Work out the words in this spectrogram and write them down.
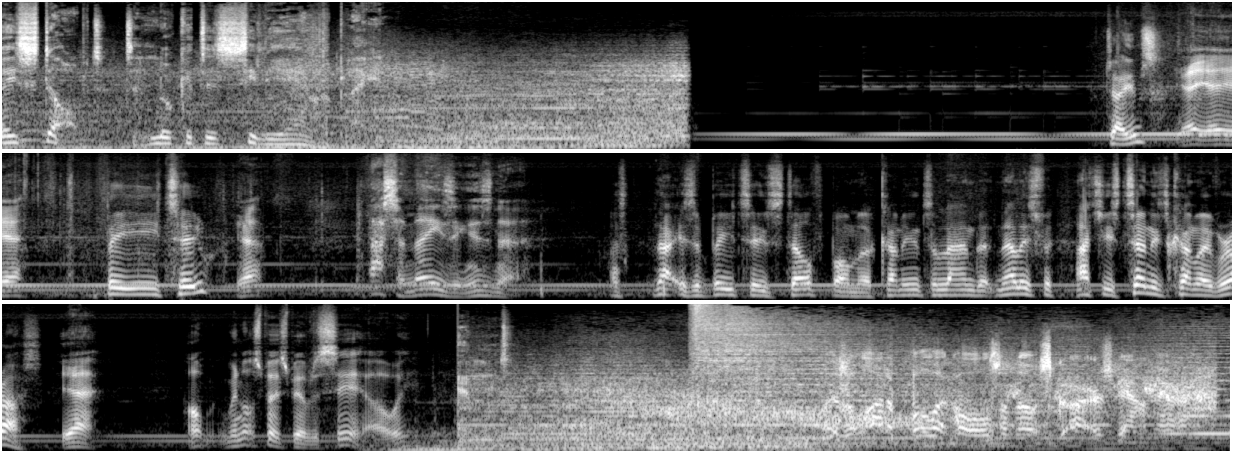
they stopped to look at a silly aeroplane. James? Yeah, yeah, yeah. B2? Yeah. That's amazing, isn't it? That's, that is a B2 stealth bomber coming to land at Nellis. Actually, it's turning to come over us. Yeah. Oh, we're not supposed to be able to see it, are we? There's a lot of bullet holes in those cars down there.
